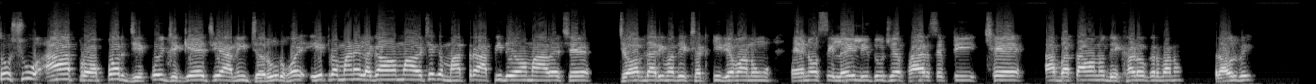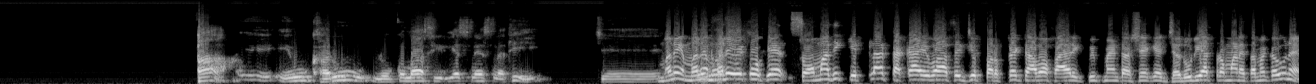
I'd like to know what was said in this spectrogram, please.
તો શું આ પ્રોપર જે કોઈ જગ્યાએ જે આની જરૂર હોય એ પ્રમાણે લગાવવામાં આવે છે કે માત્ર આપી દેવામાં આવે છે? જવાબદારીમાંથી છટકી જવાનું એનઓસી લઈ લીધું છે ફાયર સેફટી છે આ બતાવવાનો દેખાડો કરવાનો. રાહુલભાઈ? હા એવું ખરું લોકોમાં સિરિયસનેસ નથી જે મને મને મને એ કહો કે સો માંથી કેટલા ટકા એવા હશે જે પરફેક્ટ આવા ફાયર ઇક્વિપમેન્ટ હશે કે જરૂરિયાત પ્રમાણે? તમે કહ્યું ને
